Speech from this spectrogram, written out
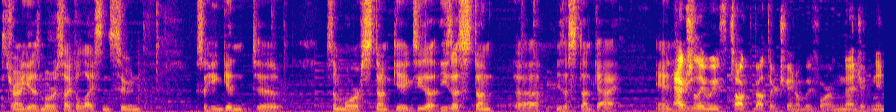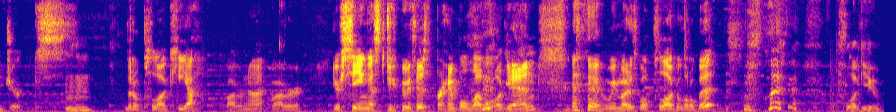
He's trying to get his motorcycle license soon, so he can get into some more stunt gigs. He's a he's a stunt uh, he's a stunt guy, and he- Actually, we've talked about their channel before, Magic Ninjerks. Mhm. Little plug here. While we're not, while we're, you're seeing us do this Bramble level again. we might as well plug a little bit. plug you.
